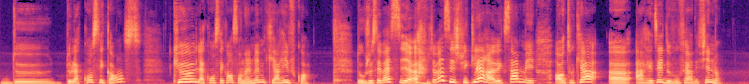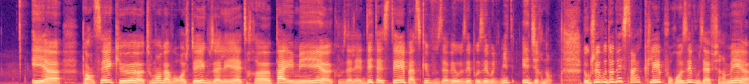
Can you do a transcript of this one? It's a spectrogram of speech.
de, de la conséquence que la conséquence en elle-même qui arrive, quoi. Donc je sais je sais pas si je suis claire avec ça, mais en tout cas, arrêtez de vous faire des films et euh, pensez que euh, tout le monde va vous rejeter, que vous allez être euh, pas aimé, que vous allez être détesté parce que vous avez osé poser vos limites et dire non. Donc je vais vous donner cinq clés pour oser vous affirmer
